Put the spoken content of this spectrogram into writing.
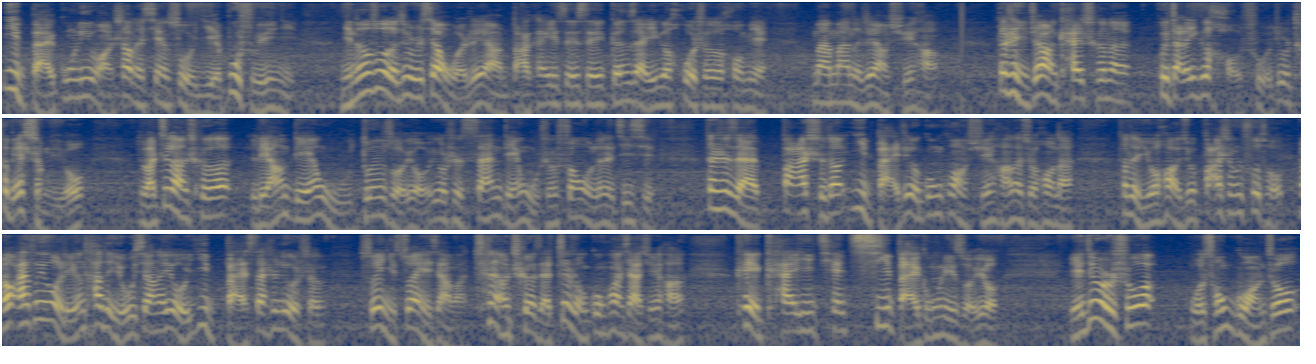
一百公里往上的限速也不属于你，你能做的就是像我这样打开 ACC，跟在一个货车的后面。慢慢的这样巡航，但是你这样开车呢，会带来一个好处，就是特别省油，对吧？这辆车两点五吨左右，又是三点五升双涡轮的机器，但是在八十到一百这个工况巡航的时候呢，它的油耗就八升出头。然后 F 幺五零它的油箱呢又有一百三十六升，所以你算一下嘛，这辆车在这种工况下巡航可以开一千七百公里左右，也就是说我从广州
